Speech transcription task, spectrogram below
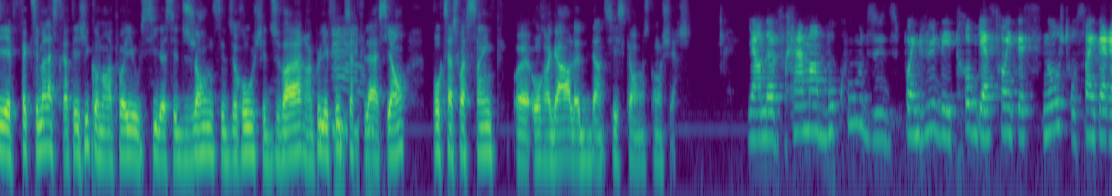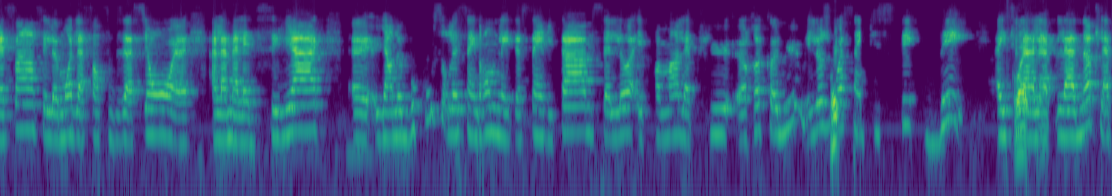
effectivement la stratégie qu'on a employée aussi. C'est du jaune, c'est du rouge, c'est du vert, un peu les flux de mm. circulation pour que ça soit simple euh, au regard d'identifier ce qu'on cherche. Il y en a vraiment beaucoup du, point de vue des troubles gastro-intestinaux. Je trouve ça intéressant. C'est le mois de la sensibilisation euh, à la maladie cœliaque. Euh, il y en a beaucoup sur le syndrome de l'intestin irritable. Celle-là est probablement la plus reconnue. Mais là, je vois simplicité D. c'est la, la, note la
